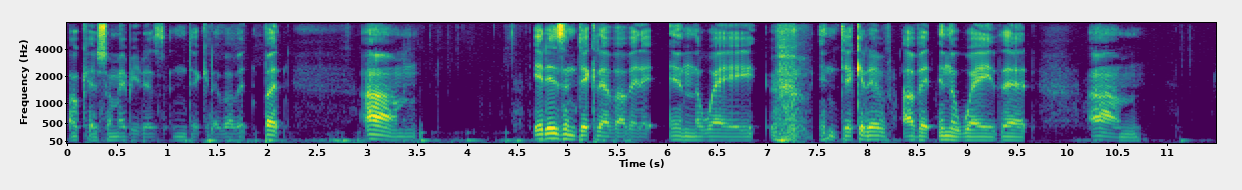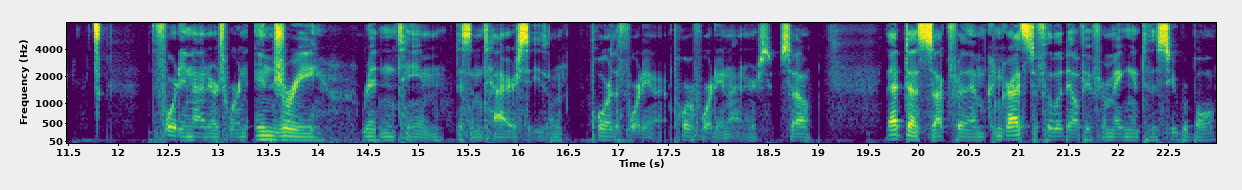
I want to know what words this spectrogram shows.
Okay, so maybe it is indicative of it. But um, it is indicative of it in the way, indicative of it in the way that um, the 49ers were an injury ridden team this entire season. Poor the 49 poor 49ers. So that does suck for them. Congrats to Philadelphia for making it to the Super Bowl.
